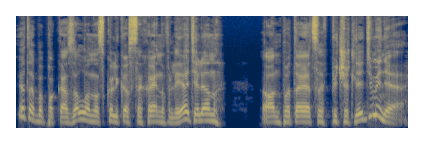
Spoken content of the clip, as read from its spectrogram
Это бы показало, насколько Сэхаян влиятелен. Он пытается впечатлить меня.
